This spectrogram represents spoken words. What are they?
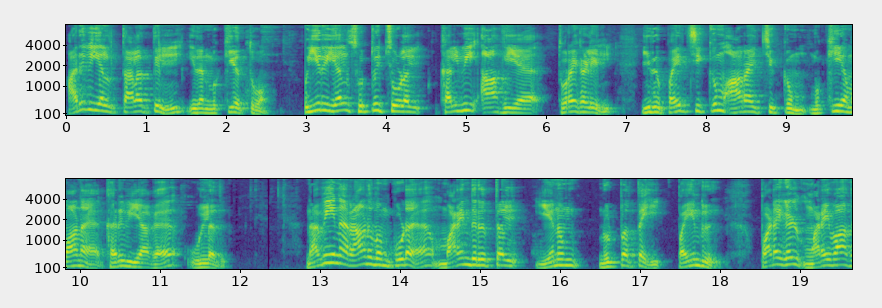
அறிவியல் தளத்தில் இதன் முக்கியத்துவம். உயிரியல் சுற்றுச்சூழல் கல்வி ஆகிய துறைகளில் இது பயிற்சிக்கும் ஆராய்ச்சிக்கும் முக்கியமான கருவியாக உள்ளது. நவீன இராணுவம் கூட மறைந்திருத்தல் எனும் நுட்பத்தை பயின்று படைகள் மறைவாக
